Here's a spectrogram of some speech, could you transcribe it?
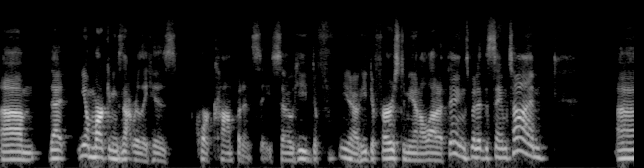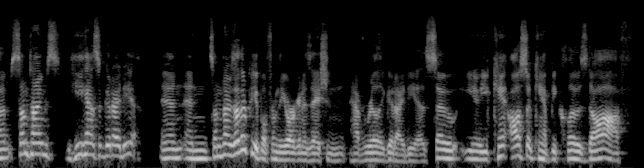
um, that you know marketing is not really his core competency. So he def- you know he defers to me on a lot of things, but at the same time, um, sometimes he has a good idea, and and sometimes other people from the organization have really good ideas. So you know you can't also can't be closed off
